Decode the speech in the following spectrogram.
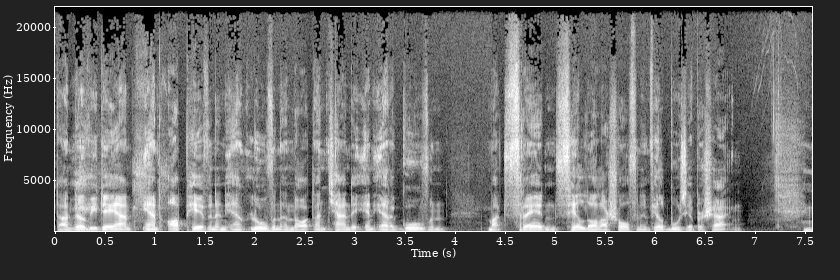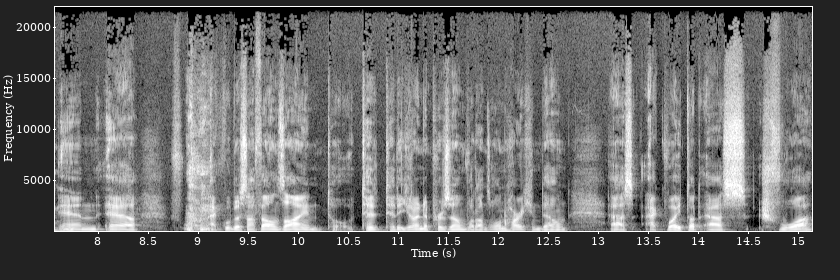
dann dürfen wir die ent abheben und ent loven und dort, dann können die in ihre Goven mit Frieden viel Dollar schaffen und viel Buße beschenken. En uh, ik wil best nog wel zijn te de grüne Person, wat ons onharken doen, als ik weet dat es schwer,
